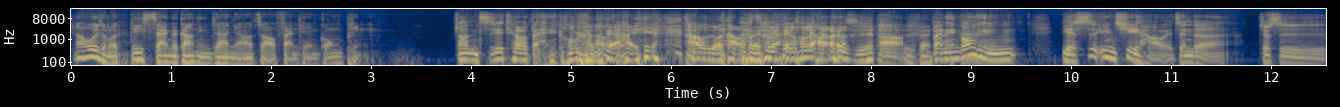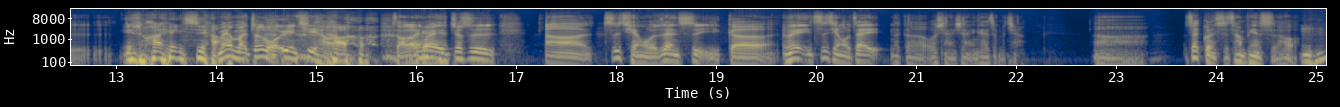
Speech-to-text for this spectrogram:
那为什么第三个钢琴家你要找坂田公平？然后你直接挑了坂田公平，对啊，应该差不多了。我们聊二十好，坂田公平也是运气好哎，真的就是你说他运气好？没有没有，就是我运气好找到，因为就是呃，之前我认识一个，因为之前我在那个，我想一下应该怎么讲啊。在滚石唱片的时候，嗯哼，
